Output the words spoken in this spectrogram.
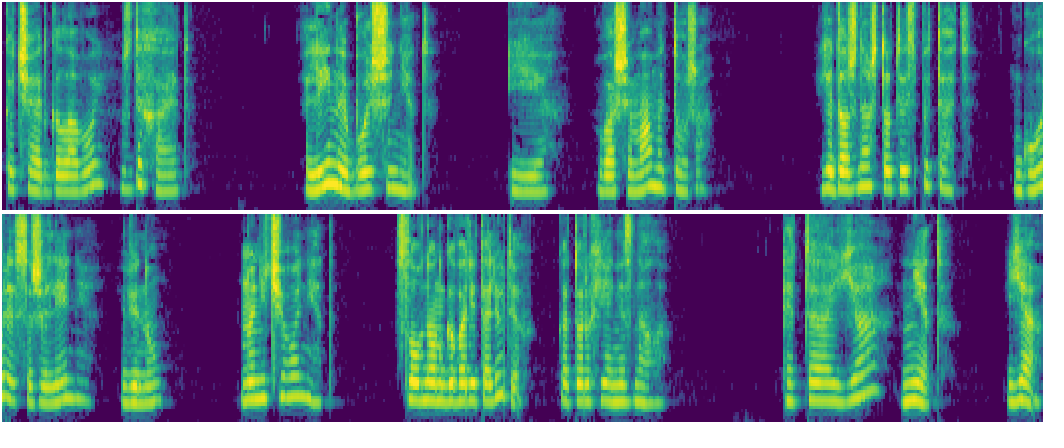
качает головой, вздыхает. Лины больше нет. И вашей мамы тоже. Я должна что-то испытать. Горе, сожаление, вину. Но ничего нет. Словно он говорит о людях, которых я не знала. Это я? Нет. Я.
